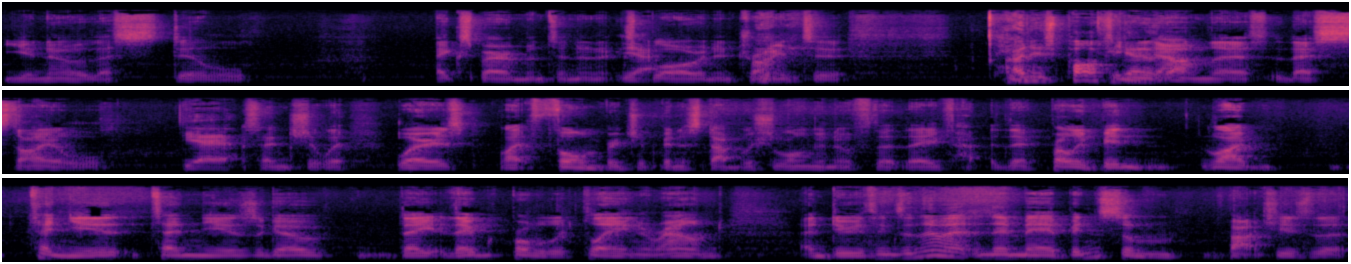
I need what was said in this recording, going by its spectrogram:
you know they're still experimenting and Yeah. exploring and trying to pin, And it's part pin down their their style yeah essentially. Whereas like Thornbridge have been established long enough that they've they've probably been like ten years ten years ago they they were probably playing around and doing things, and there may, there may have been some batches that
